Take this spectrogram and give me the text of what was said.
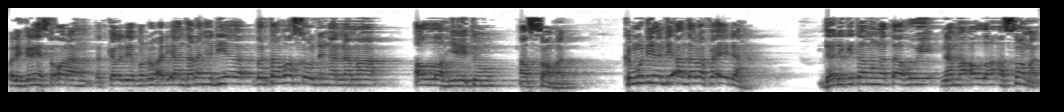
oleh kerana seorang tatkala dia berdoa di antaranya dia bertawassul dengan nama Allah yaitu As-Samad Kemudian di antara faedah dari kita mengetahui nama Allah As-Samad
